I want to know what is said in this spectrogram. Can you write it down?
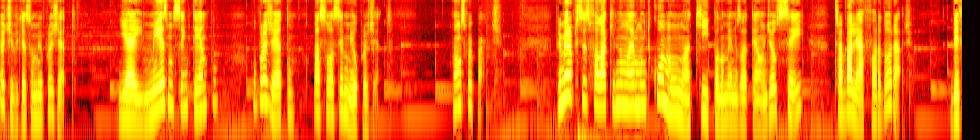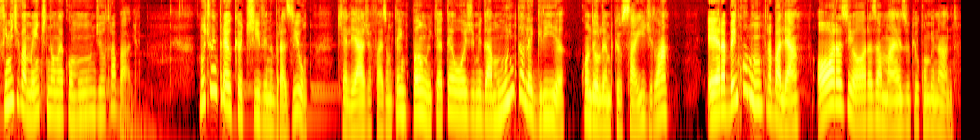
eu tive que assumir o projeto. E aí, mesmo sem tempo, o projeto passou a ser meu projeto. Vamos por parte. Primeiro, eu preciso falar que não é muito comum aqui, pelo menos até onde eu sei, trabalhar fora do horário. Definitivamente não é comum onde eu trabalho. No último emprego que eu tive no Brasil, que aliás já faz um tempão e que até hoje me dá muita alegria quando eu lembro que eu saí de lá, era bem comum trabalhar horas e horas a mais do que o combinado.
